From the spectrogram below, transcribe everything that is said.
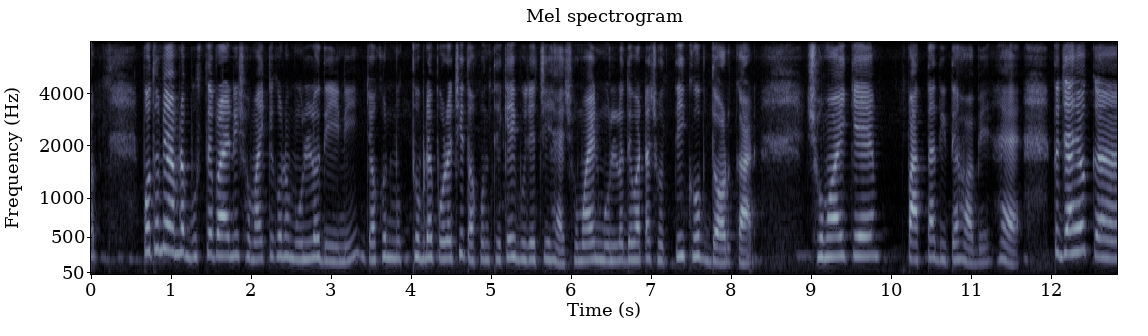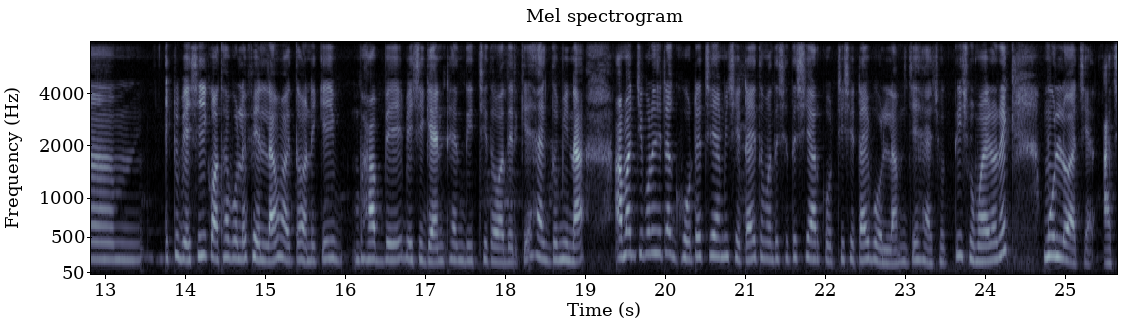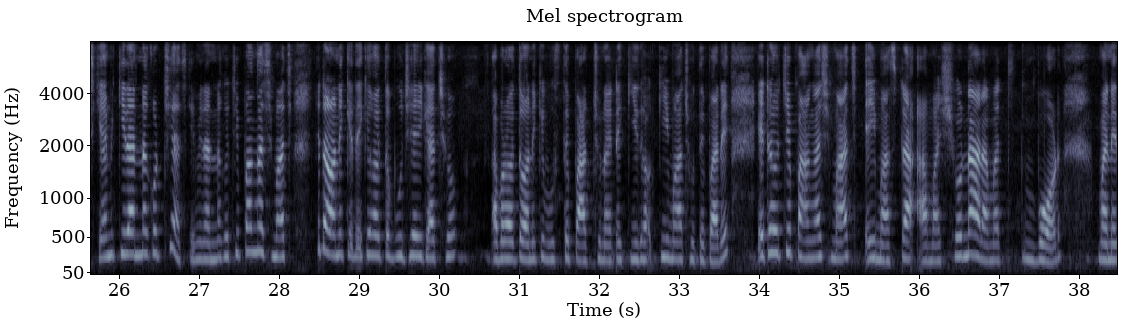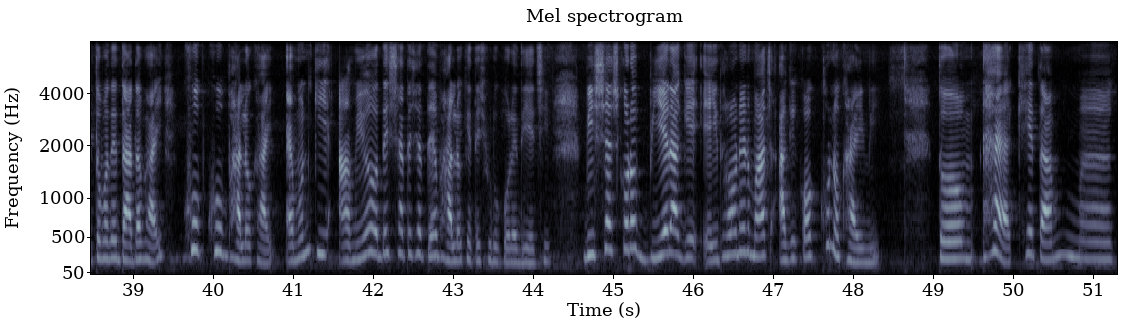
প্রথমে আমরা বুঝতে পারিনি সময়কে কোনো মূল্য দিইনি। যখন মুখ থুবড়ে পড়েছি, তখন থেকেই বুঝেছি হ্যাঁ সময়ের মূল্য দেওয়াটা সত্যিই খুব দরকার। সময়কে পাত্তা দিতে হবে হ্যাঁ। তো যাই হোক একটু বেশিই কথা বলে ফেললাম, হয়তো অনেকেই ভাববে, বেশি জ্ঞান ঠ্যান দিচ্ছি তোমাদেরকে, একদমই না। আমার জীবনে যেটা ঘটেছে, আমি সেটাই তোমাদের সাথে শেয়ার করছি, সেটাই বললাম যে হ্যাঁ সত্যি সময়ের অনেক মূল্য আছে। আর আজকে আমি কি রান্না করছি? আজকে আমি রান্না করছি পাঙাশ মাছ সেটা অনেকে দেখে হয়তো বুঝেই গেছো। আবার হয়তো অনেকে বুঝতে পারছ না এটা কী কী মাছ হতে পারে। এটা হচ্ছে পাঙাশ মাছ, এই মাছটা আমার সোনা আর আমার বর মানে তোমাদের দাদা ভাই খুব খুব ভালো খায়। এমনকি আমিও ওদের সাথে সাথে ভালো খেতে শুরু করে দিয়েছি। বিশ্বাস করো, বিয়ের আগে এই ধরনের মাছ আগে কখনো খাইনি। তো হ্যাঁ খেতাম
